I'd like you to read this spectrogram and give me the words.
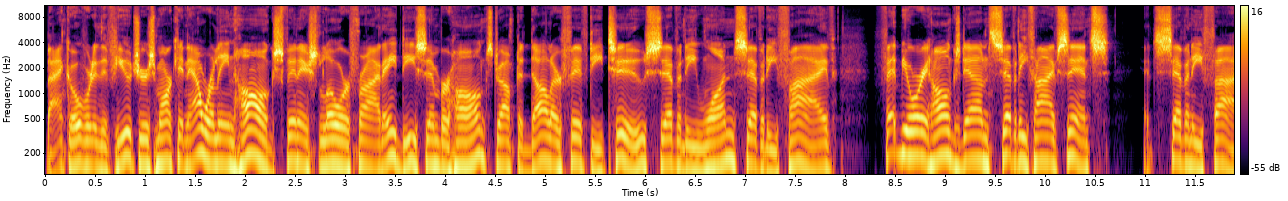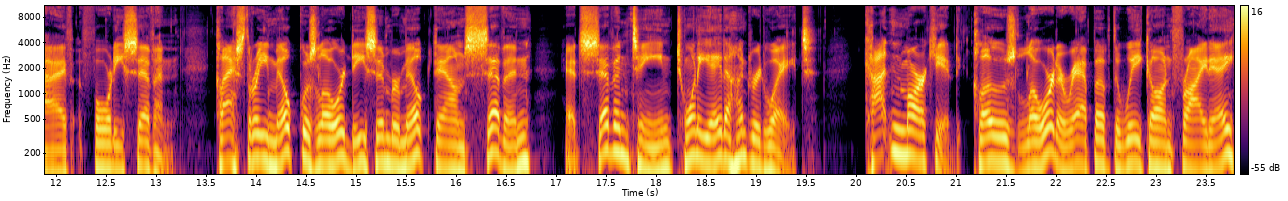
Back over to the futures market now. Lean hogs finished lower Friday. December hogs dropped a dollar fifty-two, seventy-one, seventy-five. February hogs down 75 cents at 75.47. Class 3 milk was lower. December milk down 7 at 17.28 a hundredweight. Cotton market closed lower to wrap up the week on Friday.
